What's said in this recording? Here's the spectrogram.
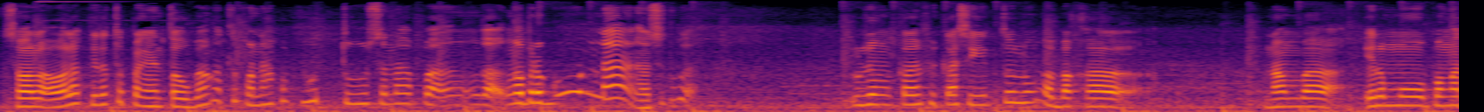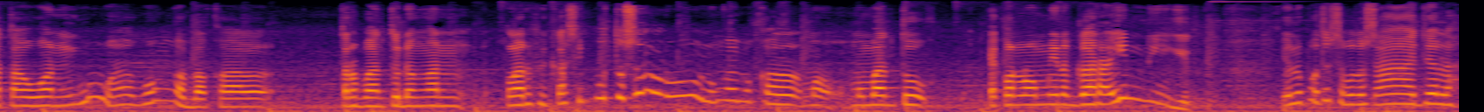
Seolah-olah kita tuh pengen tahu banget tuh kenapa putus kenapa nggak nggak berguna. Maksud gua lu dengan klarifikasi itu lu nggak bakal nambah ilmu pengetahuan gua. Gua nggak bakal terbantu dengan klarifikasi putus lu. Lu nggak bakal membantu ekonomi negara ini gitu. Ya lu putus putus aja lah.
